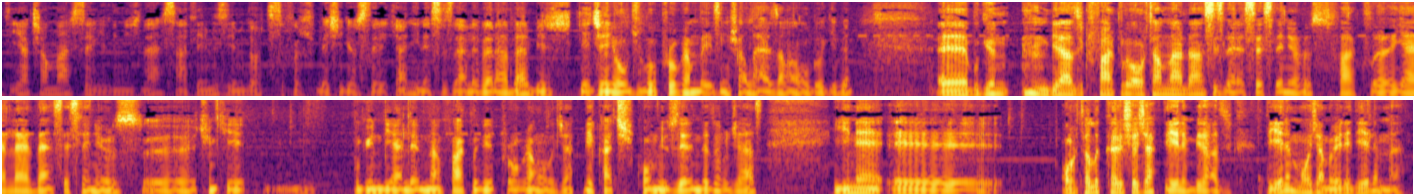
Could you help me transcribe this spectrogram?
Evet iyi akşamlar sevgili dinleyiciler. Saatlerimiz 24.05'i gösterirken yine sizlerle beraber bir gece yolculuğu programındayız inşallah her zaman olduğu gibi. Ee, bugün birazcık farklı ortamlardan sizlere sesleniyoruz. Farklı yerlerden sesleniyoruz. Ee, çünkü bugün diğerlerinden farklı bir program olacak. Birkaç konu üzerinde duracağız. Yine e, ortalık karışacak diyelim birazcık. Diyelim mi hocam öyle diyelim mi?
